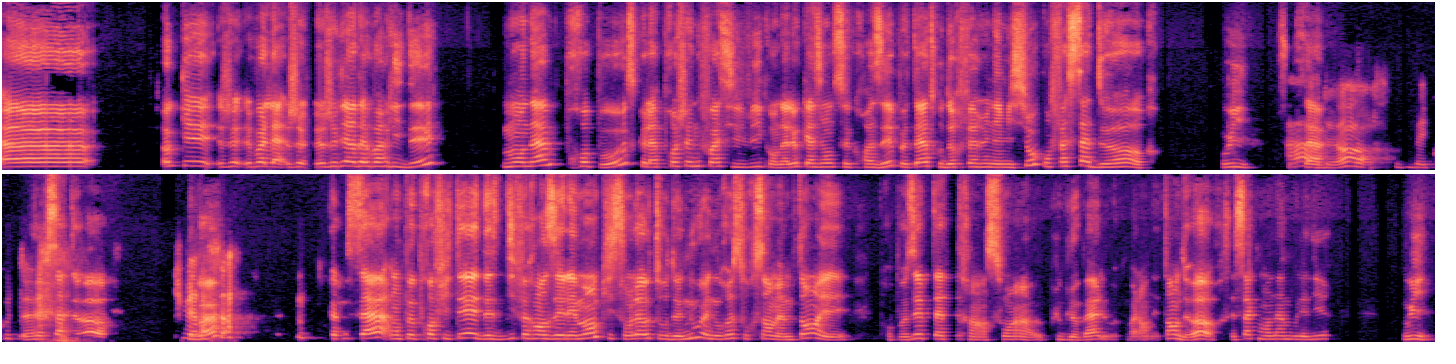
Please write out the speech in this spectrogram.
euh, ok, je, voilà, je, je viens d'avoir l'idée. Mon âme propose que la prochaine fois, Sylvie, qu'on a l'occasion de se croiser, peut-être de refaire une émission, qu'on fasse ça dehors. Oui, c'est Ah, ça. dehors. Bah, écoute, euh, Faire ça dehors. tu verras ça. Comme ça, on peut profiter des différents éléments qui sont là autour de nous et nous ressourcer en même temps et proposer peut-être un soin euh, plus global, voilà, en étant dehors. C'est ça que mon âme voulait dire? Oui.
